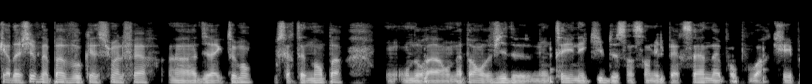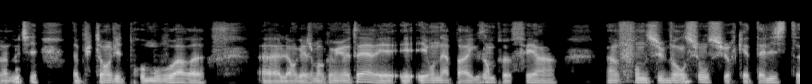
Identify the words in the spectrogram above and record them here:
Kardashian n'a pas vocation à le faire euh, directement, ou certainement pas. On, aura, on n'a pas envie de monter une équipe de 500 000 personnes pour pouvoir créer plein d'outils. On a plutôt envie de promouvoir euh, euh, l'engagement communautaire et, et, et, on a par exemple fait un, un fonds de subvention sur Catalyst,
